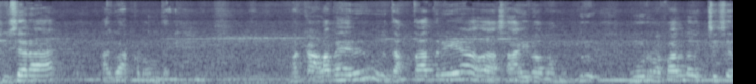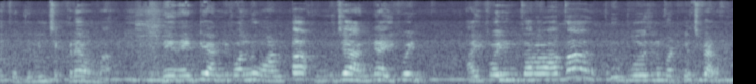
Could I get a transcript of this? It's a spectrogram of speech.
చూసారా? అది అక్కడ ఉంది. మా కాళభైరు దత్తాత్రేయ సాయిబాబా ముగ్గురు మూడు రూపాయల్లో వచ్చేసారు పొద్దున్నుంచి ఇక్కడే ఉన్నారు. నేనేంటి అన్ని పనులు వంట పూజ అన్నీ అయిపోయింది. అయిపోయిన తర్వాత ఇప్పుడు భోజనం పట్టుకొచ్చి పెడతాను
